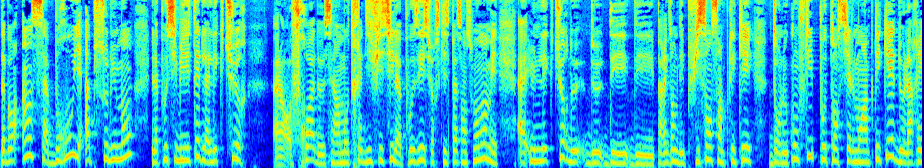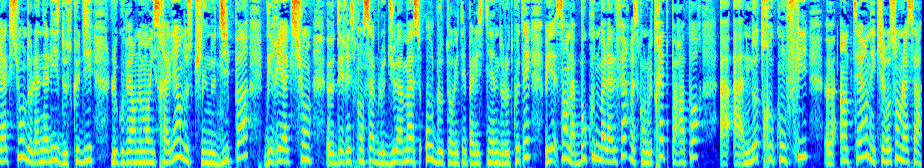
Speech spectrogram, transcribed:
D'abord, un, ça brouille absolument la possibilité de la lecture alors froide, c'est un mot très difficile à poser sur ce qui se passe en ce moment, mais à une lecture de, des, par exemple, des puissances impliquées dans le conflit, potentiellement impliquées, de la réaction, de l'analyse de ce que dit le gouvernement israélien, de ce qu'il ne dit pas, des réactions euh, des responsables du Hamas ou de l'autorité palestinienne de l'autre côté. Vous voyez, ça, on a beaucoup de mal à le faire parce qu'on le traite par rapport à, notre conflit euh, interne et qui ressemble à ça.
